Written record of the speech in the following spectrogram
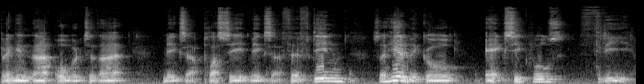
Bringing that over to that makes it a plus 8, makes it a 15. So here we go. x equals 3.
